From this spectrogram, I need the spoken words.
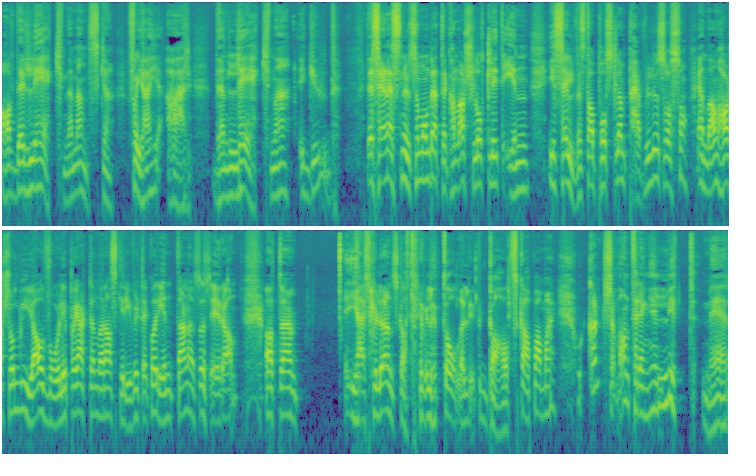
av det lekne mennesket, for jeg er den lekne Gud. Det ser nesten ut som om dette kan ha slått litt inn i selveste apostelen Paulus også. Enda han har så mye alvorlig på hjertet når han skriver til korinterne, så sier han at uh, jeg skulle ønske at dere ville tåle litt galskap av meg. Og kanskje man trenger litt mer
